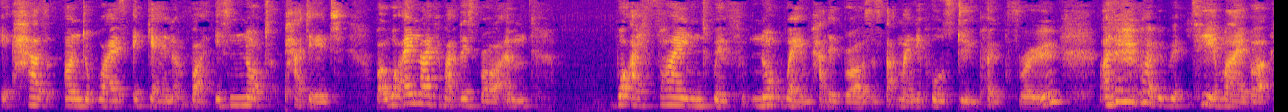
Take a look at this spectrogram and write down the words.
it has underwires again but it's not padded but what I like about this bra um what I find with not wearing padded bras is that my nipples do poke through. I know it might be a bit TMI, but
